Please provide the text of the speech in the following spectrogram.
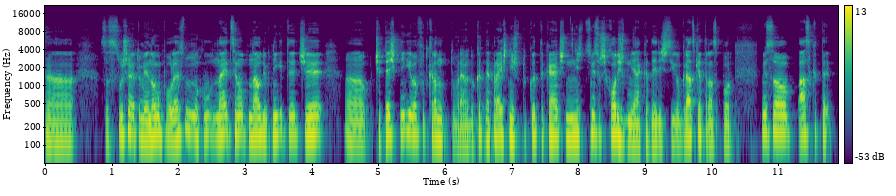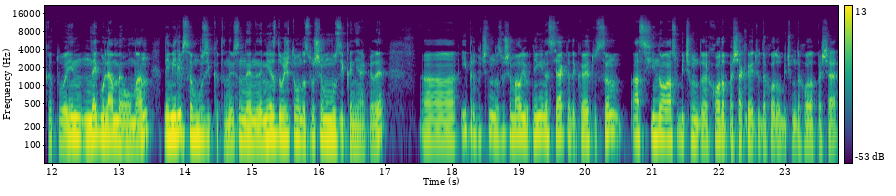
А, с слушането ми е много по-лесно, но хубаво, най-ценното на аудиокнигите е, че а, четеш книги в откраднатото време, докато не правиш нищо, докато така е, че нищо, в смисъл ще ходиш до някъде или ще си в градския транспорт. В смисъл, аз като, като един неголям меломан, не ми липсва музиката, не, не, не ми е задължително да слушам музика някъде. А, и предпочитам да слушам аудиокниги навсякъде, където съм. Аз много, аз обичам да хода пеша, където да хода, обичам да хода пеша.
